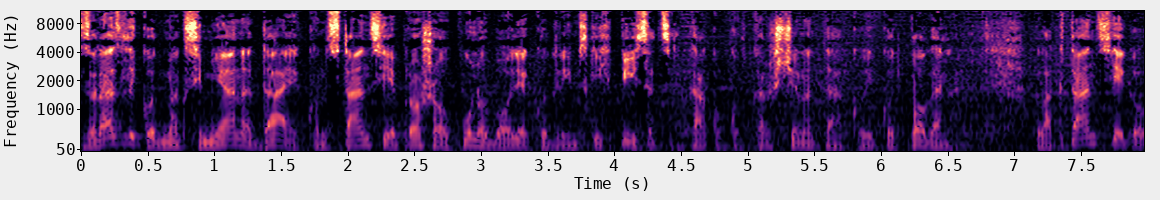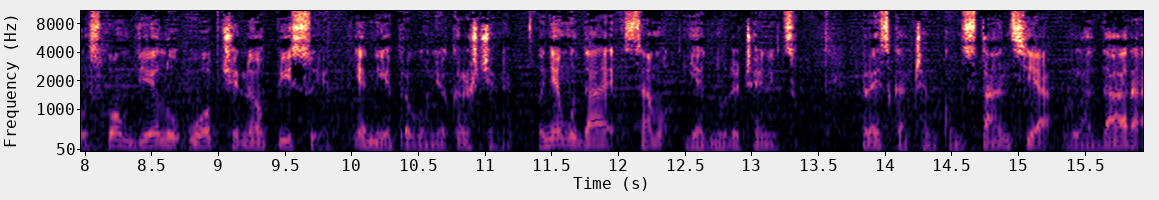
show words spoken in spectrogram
Za razliku od Maksimijana Daje, Konstancije je prošao puno bolje kod rimskih pisaca, kako kod kršćana, tako i kod pogana. Laktancije ga u svom dijelu uopće ne opisuje, jer nije progonio kršćane. O njemu daje samo jednu rečenicu. Preskačem Konstancija, vladara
